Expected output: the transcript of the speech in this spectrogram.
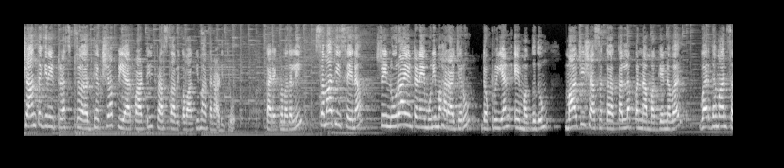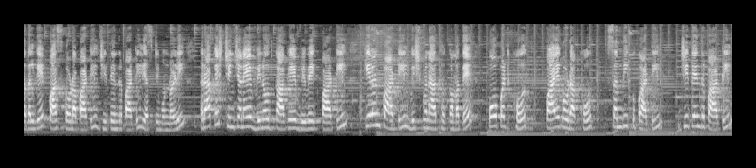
ಶಾಂತಗಿರಿ ಟ್ರಸ್ಟ್ ಅಧ್ಯಕ್ಷ ಪಿಆರ್ ಪಾಟೀಲ್ ಪ್ರಾಸ್ತಾವಿಕವಾಗಿ ಮಾತನಾಡಿದರು. ಕಾರ್ಯಕ್ರಮದಲ್ಲಿ ಸಮಾಧಿ ಸೇನಾ ಶ್ರೀ ನೂರ ಎಂಟನೇ ಮುನಿ ಮಹಾರಾಜರು ಡಾಕ್ಟರ್ ಎನ್ ಎ ಮಗ್ಗದುಂ ಮಾಜಿ ಶಾಸಕ Kallappanna Maggennavar, Vardhaman Sadalge Pasgouda Patil, Jitendra Patil, S T Munnolli, Rakesh Chinchane, Vinod Kage, Vivek Patil, Kiran Patil, Vishwanath Kamate, Popat Khot Payagouda Khot Sandeep Patil Jitendra Patil,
